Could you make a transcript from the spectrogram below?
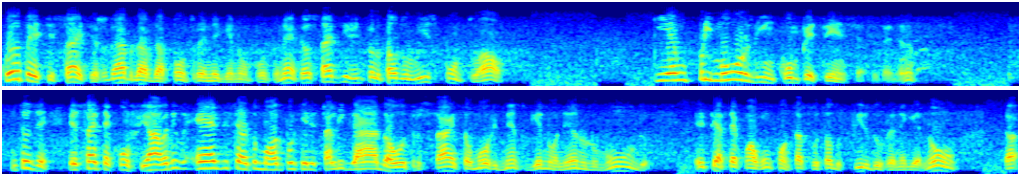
Quanto a esse site, www.reneguenon.net, é o site dirigido pelo tal do Luiz Pontual, que é um primor de incompetência, está entendendo? Então, dizer, esse site é confiável? Digo, é, de certo modo, porque ele está ligado a outros sites, ao movimento guenoniano no mundo. Ele tem até com algum contato com o tal do filho do René. Tá?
